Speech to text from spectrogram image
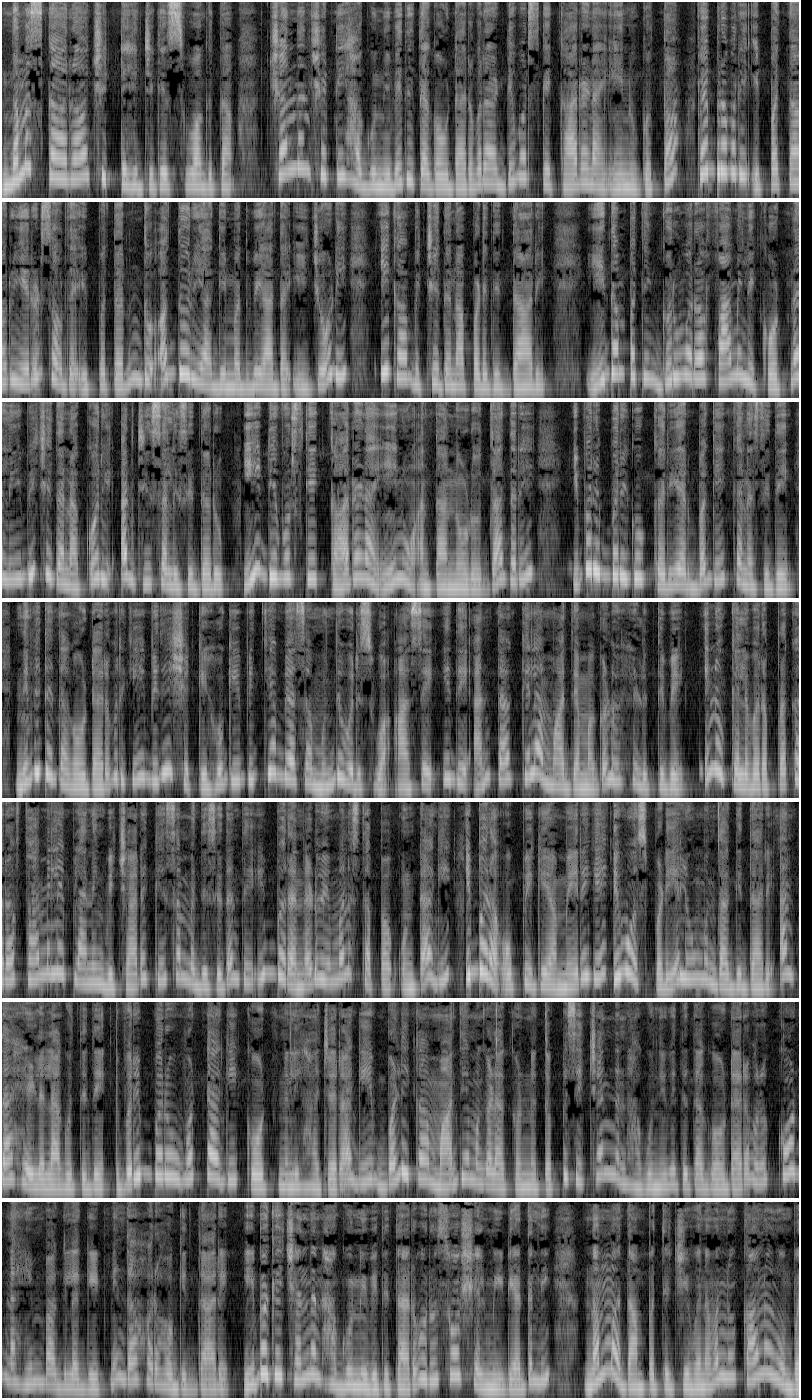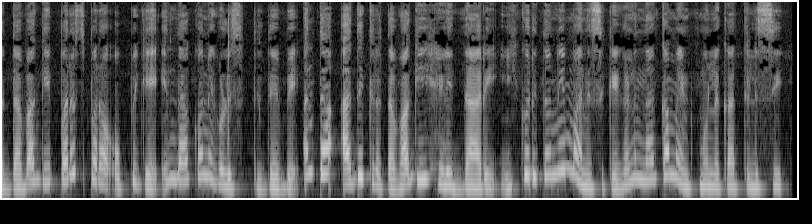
ನಮಸ್ಕಾರ, ಚಿಟ್ಟೆ ಹೆಜ್ಜೆಗೆ ಸ್ವಾಗತ. ಚಂದನ್ ಶೆಟ್ಟಿ ಹಾಗೂ ನಿವೇದಿತಾ ಗೌಡರವರ ಡಿವೋರ್ಸ್ಗೆ ಕಾರಣ ಏನು ಗೊತ್ತಾ? ಫೆಬ್ರವರಿ ಇಪ್ಪತ್ತಾರು, ಎರಡ್ ಸಾವಿರದ ಇಪ್ಪತ್ತರಂದು ಅದ್ದೂರಿಯಾಗಿ ಮದುವೆಯಾದ ಈ ಜೋಡಿ ಈಗ ವಿಚ್ಛೇದನ ಪಡೆದಿದ್ದಾರೆ. ಈ ದಂಪತಿ ಗುರುವಾರ ಫ್ಯಾಮಿಲಿ ಕೋರ್ಟ್ನಲ್ಲಿ ವಿಚ್ಛೇದನ ಕೋರಿ ಅರ್ಜಿ ಸಲ್ಲಿಸಿದ್ದರು. ಈ ಡಿವೋರ್ಸ್ಗೆ ಕಾರಣ ಏನು ಅಂತ ನೋಡೋದಾದರೆ ಇವರಿಬ್ಬರಿಗೂ ಕರಿಯರ್ ಬಗ್ಗೆ ಕನಸಿದೆ. ನಿವೇದಿತಾ ಗೌಡರವರಿಗೆ ವಿದೇಶಕ್ಕೆ ಹೋಗಿ ವಿದ್ಯಾಭ್ಯಾಸ ಮುಂದುವರಿಸುವ ಆಸೆ ಇದೆ ಅಂತ ಕೆಲ ಮಾಧ್ಯಮಗಳು ಹೇಳುತ್ತಿವೆ. ಇನ್ನು ಕೆಲವರ ಪ್ರಕಾರ ಫ್ಯಾಮಿಲಿ ಪ್ಲಾನಿಂಗ್ ವಿಚಾರಕ್ಕೆ ಸಂಬಂಧಿಸಿದಂತೆ ಇಬ್ಬರ ನಡುವೆ ಮನಸ್ತಾಪ ಉಂಟಾಗಿ ಇಬ್ಬರ ಒಪ್ಪಿಗೆಯ ಮೇರೆಗೆ ಡಿವೋರ್ಸ್ ಪಡೆಯಲು ಮುಂದಾಗಿದ್ದಾರೆ ಅಂತ ಹೇಳಲಾಗುತ್ತಿದೆ. ಇವರಿಬ್ಬರು ಒಟ್ಟಾಗಿ ಕೋರ್ಟ್ನಲ್ಲಿ ಹಾಜರಾಗಿ ಬಳಿಕ ಮಾಧ್ಯಮಗಳ ಕಣ್ಣು ತಪ್ಪಿಸಿ ಚಂದನ್ ಹಾಗೂ ನಿವೇದಿತಾ ಗೌಡರವರು ಕೋರ್ಟ್ನ ಹಿಂಬಾಗಿಲ ಗೇಟ್ನಿಂದ ಹೊರಹೋಗಿದ್ದಾರೆ. ಈ ಬಗ್ಗೆ ಚಂದನ್ ಹಾಗೂ ನಿವೇದಿತಾರವರು ಸೋಷಿಯಲ್ ಮೀಡಿಯಾದಲ್ಲಿ ನಮ್ಮ ದಾಂಪತ್ಯ ಜೀವನವನ್ನು ಕಾನೂನುಬದ್ಧವಾಗಿ ಪರಸ್ಪರ ಒಪ್ಪಿಗೆಯಿಂದ ಕೊನೆಗೊಳಿಸುತ್ತಿದ್ದೇವೆ ಅಂತ ಅಧಿಕೃತವಾಗಿ ಹೇಳಿದ್ದಾರೆ. ಈ ಕುರಿತು ನಿಮ್ಮ ಅನಿಸಿಕೆಗಳನ್ನ ಕಮೆಂಟ್ ಮೂಲಕ ತಿಳಿಸಿ.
